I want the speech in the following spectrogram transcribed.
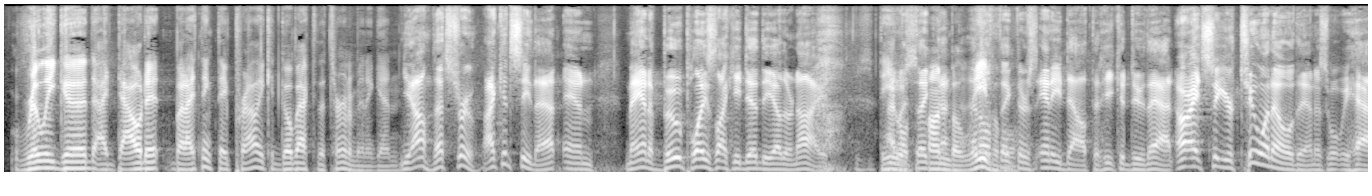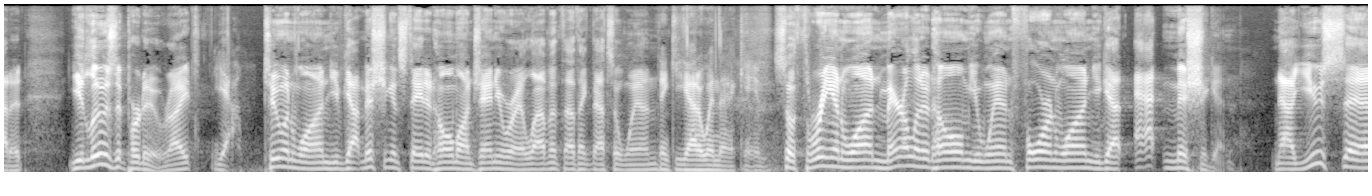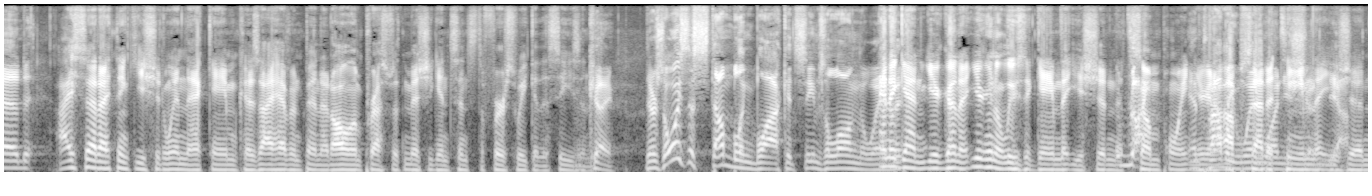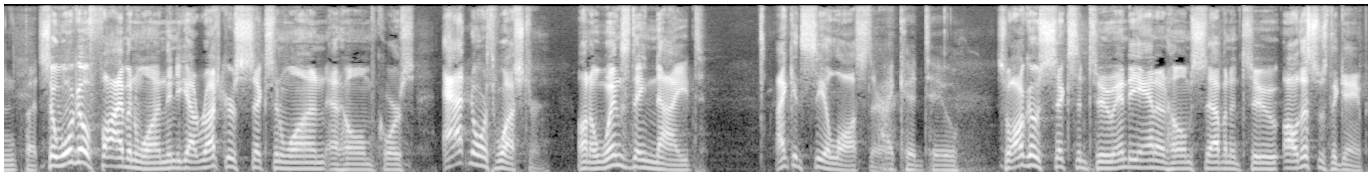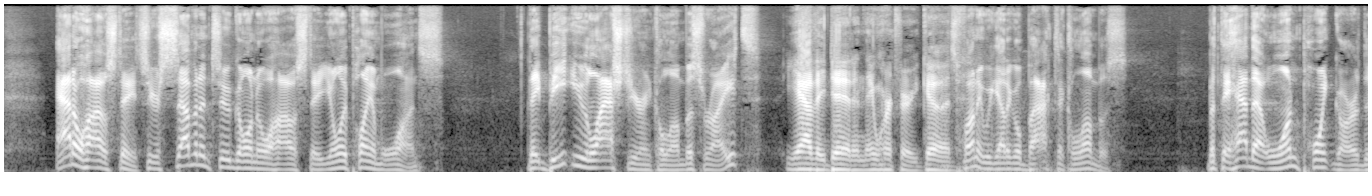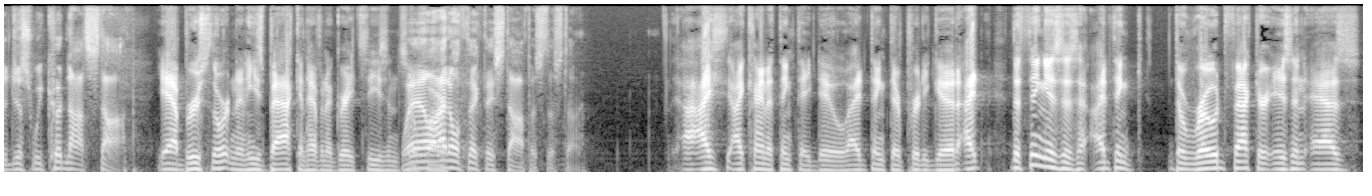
really good? I doubt it, but I think they probably could go back to the tournament again. Yeah, that's true. I could see that. And man, if Boo plays like he did the other night, he I was think unbelievable. I don't think there's any doubt that he could do that. All right, so you're two and zero. Then is what we had it. You lose at Purdue, right? Yeah. Two and one. You've got Michigan State at home on January 11th. I think that's a win. I think you got to win that game. So three and one. Maryland at home, you win. Four and one. You got at Michigan. Now you said I said I think you should win that game because I haven't been at all impressed with Michigan since the first week of the season. Okay. There's always a stumbling block, it seems, along the way. And again, you're gonna you're gonna lose a game that you shouldn't at right. some point. And you're gonna upset a team you that you yeah. shouldn't. But so we'll go five and one. Then you got Rutgers six and one at home, of course, at Northwestern on a Wednesday night. I could see a loss there. I could too. So I'll go six and two. Indiana at home, seven and two. Oh, this was the game at Ohio State. So you're seven and two going to Ohio State. You only play them once. They beat you last year in Columbus, right? Yeah, they did, and they weren't very good. It's funny. We got to go back to Columbus, but they had that one point guard that just we could not stop. Yeah, Bruce Thornton, and he's back and having a great season. So well, far. I don't think they stop us this time. I I kind of think they do. I think they're pretty good. I the thing is, is I think the road factor isn't as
